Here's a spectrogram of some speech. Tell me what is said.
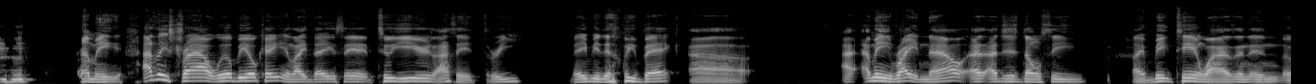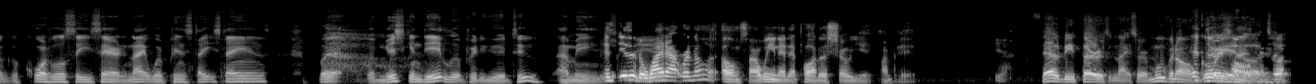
Mhm. I mean, I think Stroud will be okay. And like Dave said, two years. I said three. Maybe they'll be back. Uh, I, I mean, right now, I, I just don't see like Big Ten wise, and, and uh, of course we'll see Saturday night where Penn State stands. But but Michigan did look pretty good too. I mean, Is, is it a whiteout Renard? Oh, I'm sorry, we ain't at that part of the show yet. My bad. Yeah, That'll be Thursday night, sir. Moving on. It's Go Thursday ahead. night. Uh, Tuck.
